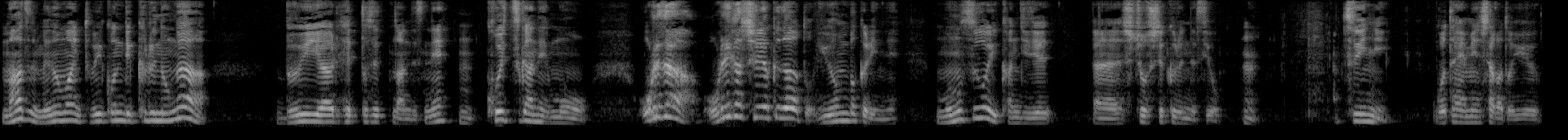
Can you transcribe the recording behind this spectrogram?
まず目の前に飛び込んでくるのが VR ヘッドセットなんですね、うん、こいつがねもう俺だ俺が主役だと言わんばかりにねものすごい感じで、えー主張してくるんですよ、うん、ついにご対面したかという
